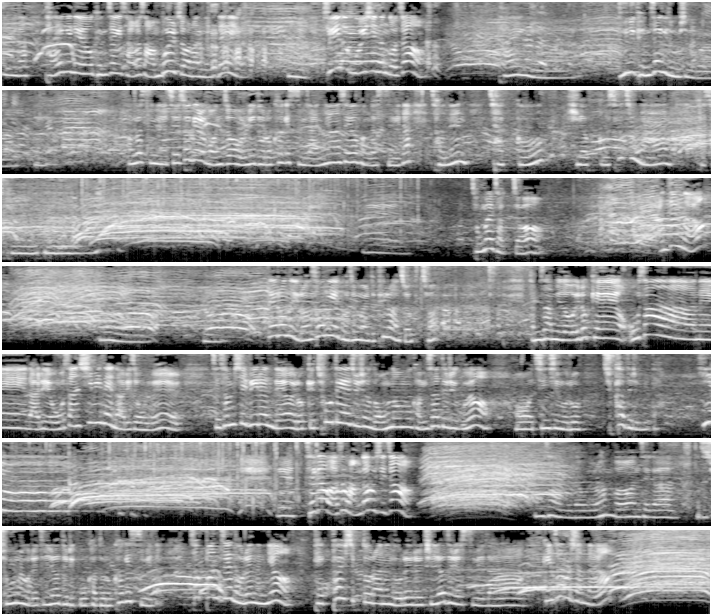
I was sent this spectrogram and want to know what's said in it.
반갑습니다. 다행이네요. 굉장히 작아서 안 보일 줄 알았는데 네. 뒤에도 보이시는 거죠? 다행이에요. 눈이 굉장히 좋으신 거예요. 네. 반갑습니다. 제 소개를 먼저 올리도록 하겠습니다. 안녕하세요. 반갑습니다. 저는 작고 귀엽고 소중한 가수 반입니다. 네. 정말 작죠? 안 작나요? 네. 네. 때로는 이런 선의의 거짓말도 필요하죠, 그쵸? 감사합니다. 뭐 이렇게 오산의 날이에요. 오산 시민의 날이죠, 오늘. 제 31회인데요. 이렇게 초대해 주셔서 너무너무 감사드리고요. 어, 진심으로 축하드립니다. 이야! 네, 제가 와서 반가우시죠? 감사합니다. 오늘 한번 제가 아주 좋은 노래 들려드리고 가도록 하겠습니다. 첫 번째 노래는요, 180도라는 노래를 들려드렸습니다. 괜찮으셨나요?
